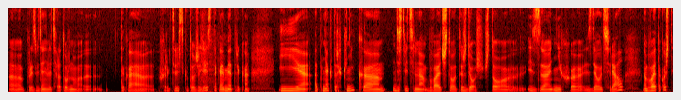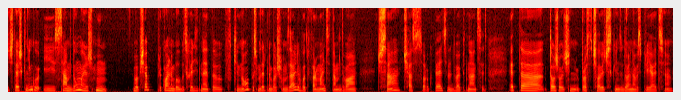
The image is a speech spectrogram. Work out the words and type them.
э, произведения литературного. Такая характеристика тоже есть, такая метрика. И от некоторых книг э, действительно бывает, что ты ждешь, что из них э, сделают сериал, но бывает такое, что ты читаешь книгу и сам думаешь, хм, вообще прикольно было бы сходить на это в кино, посмотреть на большом зале, вот в формате там два часа, час сорок пять или два пятнадцать. Это тоже очень просто человеческое индивидуальное восприятие.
